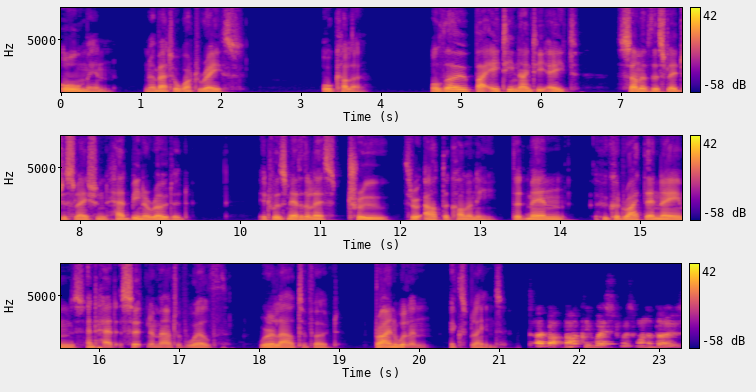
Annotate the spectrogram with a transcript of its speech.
All men, no matter what race or colour. Although by 1898 some of this legislation had been eroded, it was nevertheless true throughout the colony that men who could write their names and had a certain amount of wealth were allowed to vote. Brian Willan explains. Uh, Barkly West was one of those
